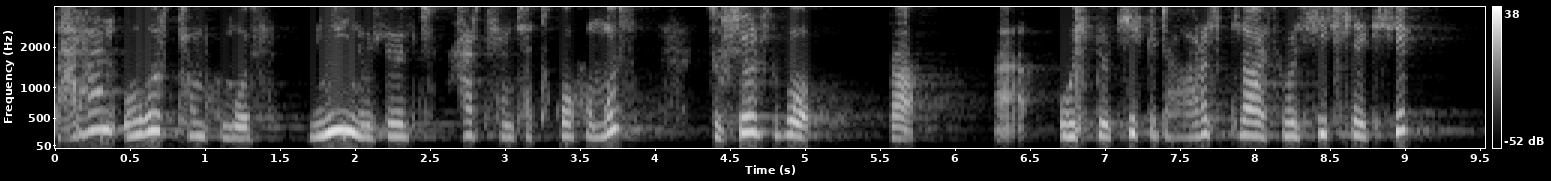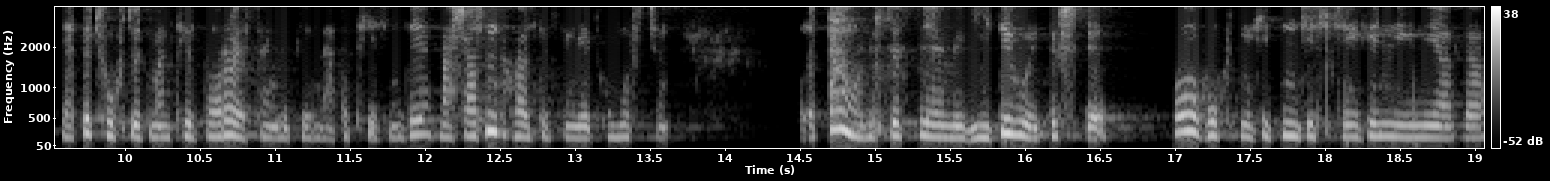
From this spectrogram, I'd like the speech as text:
дараа нь өөр том хүмүүс миний нөлөөлж харж хянж чадахгүй хүмүүс зөвшөөрлгүй одоо үйлдэлүүд хийх гэж оролдлоо эсвэл хийчлээ гэхэд ядаж хүүхдүүд маань тэр буруу байсан гэдгийг надад хэлнэ тий. Маш олон тохиолдолд ингээд хүмүүс чинь удаан үргэлжилсэн ямыг мдэггүй байдаг штэ. Өө хүүхэд нь хэдэн жил чинь хэн нэгний одоо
